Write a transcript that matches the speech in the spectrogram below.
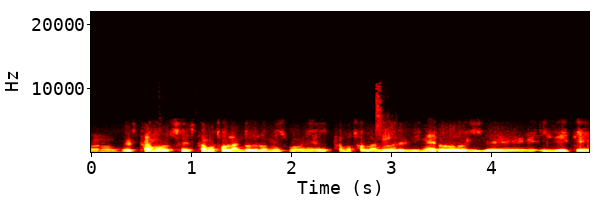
Bueno, estamos estamos hablando de lo mismo, ¿eh? estamos hablando de dinero y de, y de que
